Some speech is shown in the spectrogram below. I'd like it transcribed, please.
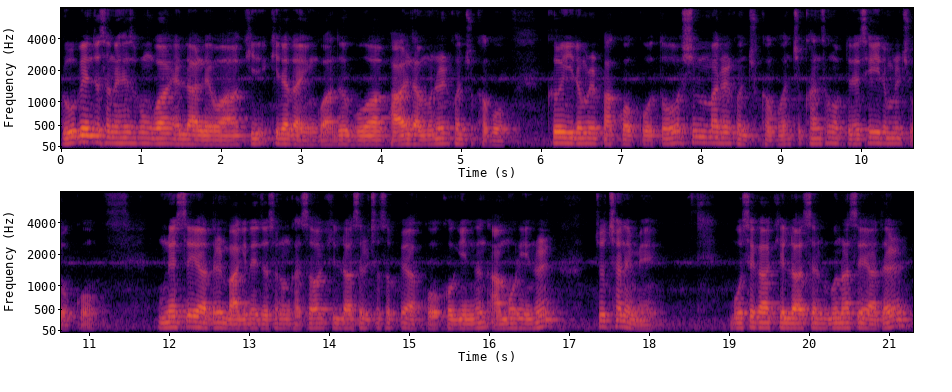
루벤 자손의 헤스본과 엘랄레와 기라다인과 느부와 바알다문을 건축하고 그 이름을 바꿨고 또 신마를 건축하고 건축한 성읍들의 새 이름을 주었고 문에스의 아들 마기네 자손은 가서 길랏을 쳐서 빼앗고 거기 있는 아모리인을 쫓아내매 모세가 길르앗을 므낫세의 아들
